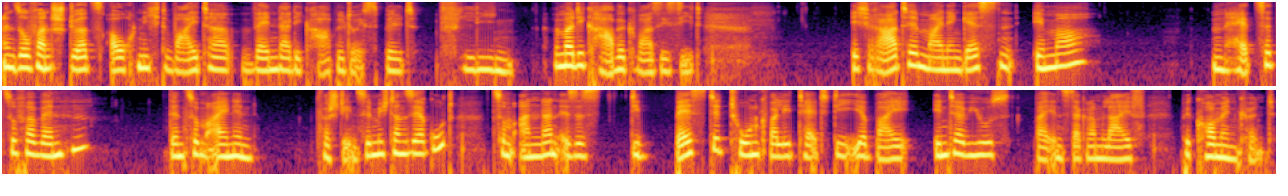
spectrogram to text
Insofern stört es auch nicht weiter, wenn da die Kabel durchs Bild fliegen. Wenn man die Kabel quasi sieht. Ich rate meinen Gästen immer, ein Headset zu verwenden, denn zum einen verstehen sie mich dann sehr gut, zum anderen ist es die beste Tonqualität, die ihr bei Interviews bei Instagram Live bekommen könnt.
